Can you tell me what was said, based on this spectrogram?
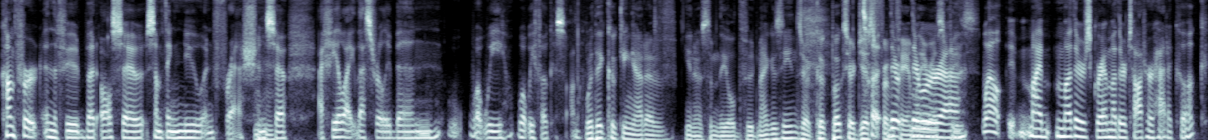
comfort in the food but also something new and fresh Mm-hmm. and so i feel like that's really been what we what we focus on Were they cooking out of you know some of the old food magazines or cookbooks, or just from there, family there were, uh, recipes? well, my mother's grandmother taught her how to cook,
